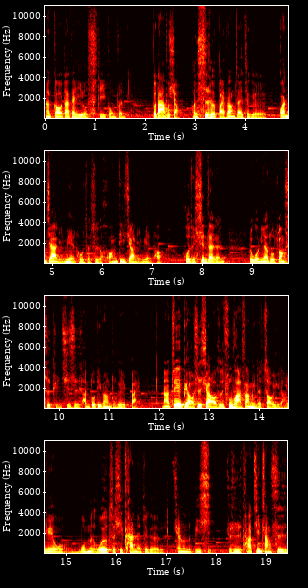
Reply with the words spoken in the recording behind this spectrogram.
那高大概也有十一公分，不大不小，很适合摆放在这个官家里面，或者是皇帝家里面哈，或者现在人，如果你要做装饰品，其实很多地方都可以摆。那这些表是夏老师书法上面的造诣啦，因为我我们我有仔细看了这个乾隆的笔洗。就是它经常是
